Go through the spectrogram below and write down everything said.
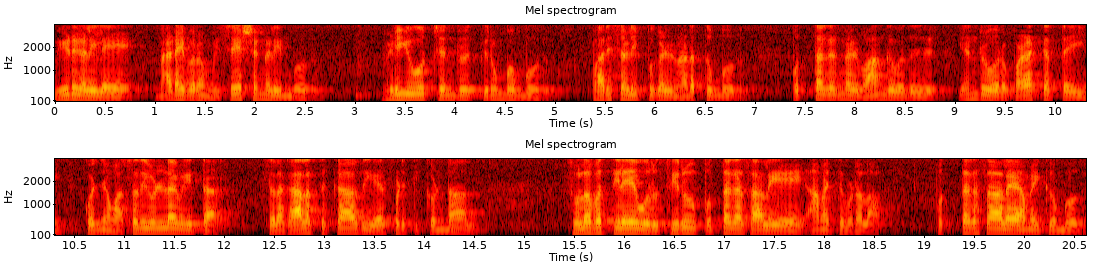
வீடுகளிலே நடைபெறும் விசேஷங்களின் போது வெளியூர் சென்று திரும்பும்போது பரிசளிப்புகள் நடத்தும்போது புத்தகங்கள் வாங்குவது என்று ஒரு பழக்கத்தை கொஞ்சம் வசதியுள்ள வீட்டார் சில காலத்துக்காவது ஏற்படுத்தி கொண்டால் சுலபத்திலே ஒரு சிறு புத்தக சாலையை அமைத்து விடலாம். புத்தக சாலை அமைக்கும்போது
